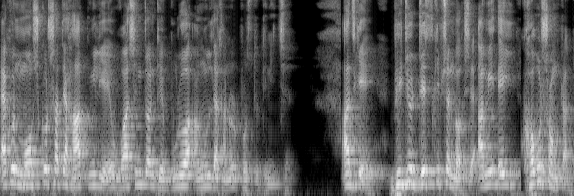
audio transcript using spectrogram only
এখন মস্কোর সাথে হাত মিলিয়ে ওয়াশিংটনকে বুড়ো আঙুল দেখানোর প্রস্তুতি নিচ্ছে। আজকে ভিডিও ডেসক্রিপশন বক্সে আমি এই খবর সংক্রান্ত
